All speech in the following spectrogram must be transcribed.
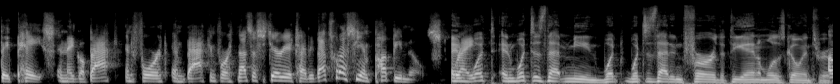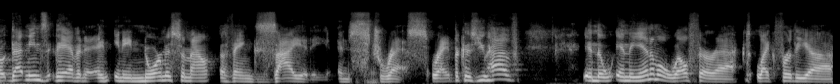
they pace and they go back and forth and back and forth. And that's a stereotype. That's what I see in puppy mills. And right? what and what does that mean? What what does that infer that the animal is going through? Oh, that means they have an, an, an enormous amount of anxiety and stress, right? Because you have in the in the Animal Welfare Act, like for the uh,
